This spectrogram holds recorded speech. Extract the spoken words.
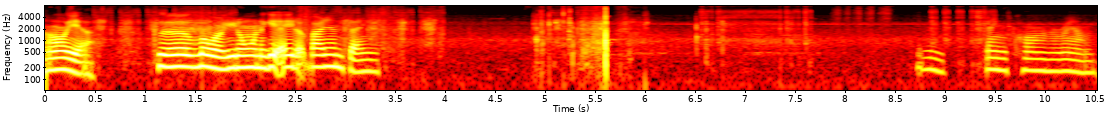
Oh yeah. Good lord, you don't want to get ate up by them things. Them things crawling around.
